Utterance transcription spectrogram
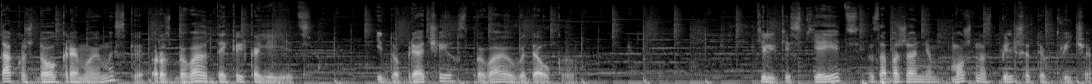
Також до окремої миски розбиваю декілька яєць і добряче їх збиваю виделкою. Кількість яєць за бажанням можна збільшити вдвічі.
